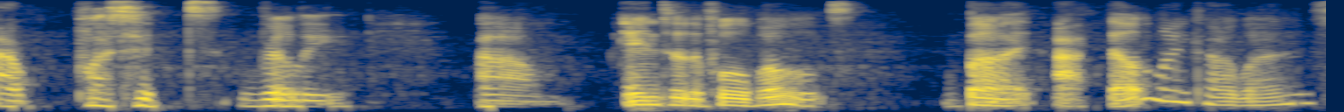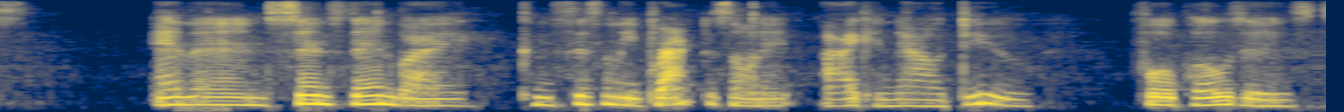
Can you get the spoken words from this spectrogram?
I wasn't really um, into the full pose, but I felt like I was. And then since then, by consistently practice on it, I can now do full poses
